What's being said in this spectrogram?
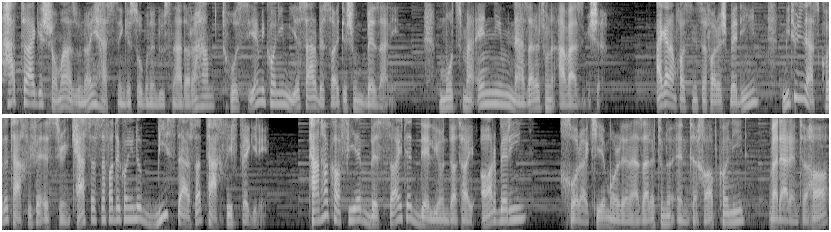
حتی اگه شما از اونایی هستین که صبحونه دوست ندارن هم توصیه می‌کنیم یه سر به سایتشون بزنید. مطمئنیم نظرتون عوض میشه. اگر هم خواستین سفارش بدین می‌تونین از کد تخفیف استرین کست استفاده کنید و 20 درصد تخفیف بگیرین. تنها کافیه به سایت دلیون آر برین خوراکی مورد نظرتون رو انتخاب کنید و در انتها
